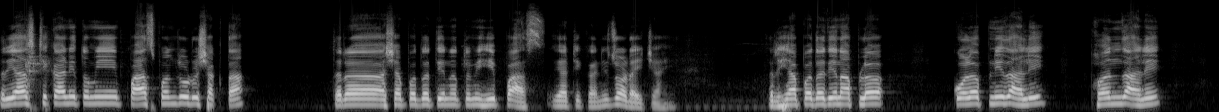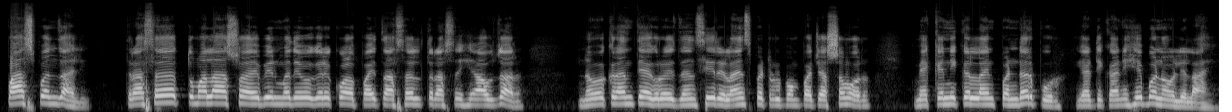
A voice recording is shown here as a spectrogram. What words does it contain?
तर याच ठिकाणी तुम्ही पास पण जोडू शकता. तर अशा पद्धतीनं तुम्ही ही पास या ठिकाणी जोडायची आहे. तर ह्या पद्धतीनं आपलं कोळपणी झाली फन झाले पास पण झाली. तर असं तुम्हाला सोयाबीनमध्ये वगैरे कोळपायचं असेल तर असं हे अवजार Navkranti agro agency Reliance petrol पंपाच्या समोर मेकॅनिकल लाईन पंढरपूर या ठिकाणी हे बनवलेलं आहे.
